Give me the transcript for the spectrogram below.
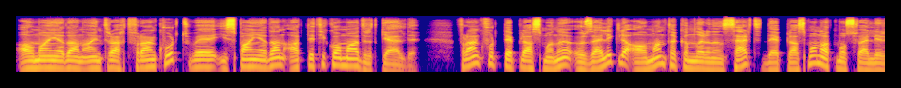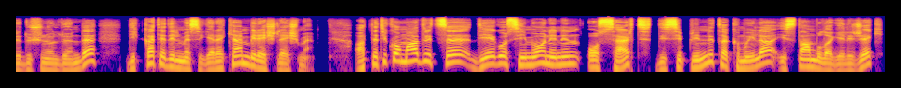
Almanya'dan Eintracht Frankfurt ve İspanya'dan Atletico Madrid geldi. Frankfurt deplasmanı özellikle Alman takımlarının sert deplasman atmosferleri düşünüldüğünde dikkat edilmesi gereken bir eşleşme. Atletico Madrid ise Diego Simeone'nin o sert, disiplinli takımıyla İstanbul'a gelecek.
